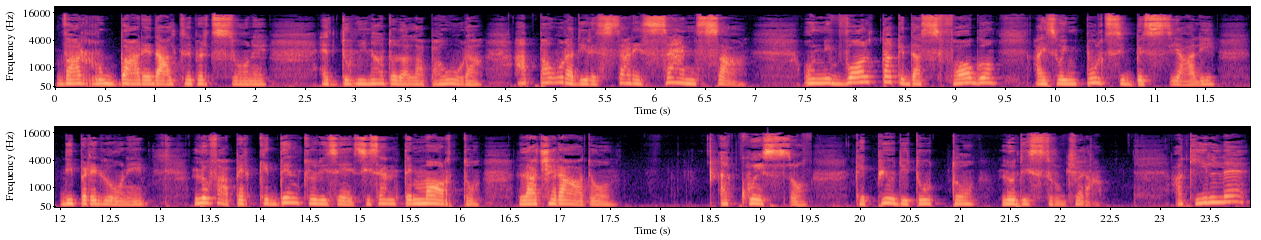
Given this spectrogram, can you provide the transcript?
va a rubare da altre persone. È dominato dalla paura, ha paura di restare senza. Ogni volta che dà sfogo ai suoi impulsi bestiali di predone, lo fa perché dentro di sé si sente morto, lacerato. È questo che più di tutto lo distruggerà. Achille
